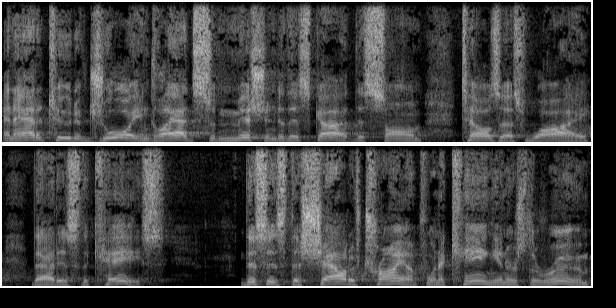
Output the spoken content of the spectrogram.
an attitude of joy and glad submission to this God? This psalm tells us why that is the case. This is the shout of triumph when a king enters the room.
